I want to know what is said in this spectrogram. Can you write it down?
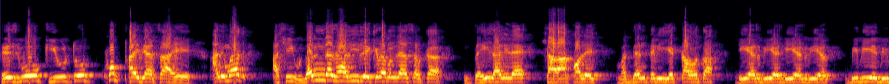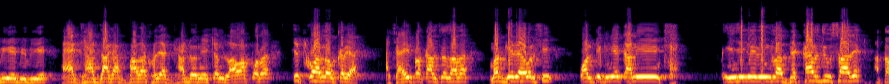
फेसबुक युट्यूब खूप फायद्याचं आहे. आणि मग अशी उदंड झाली लेकरं म्हणल्यासारखं. दही झालेलं आहे. शाळा कॉलेज मध्यंतरी एक काळ होता. D Ed B Ed D Ed B Ed B B A B B A B B A घ्या जागा बारा खोल्या घ्या डोनेशन लावा पोरं चिटकवा नोकऱ्या. अशाही प्रकारचं झालं. मग गेल्या वर्षी पॉलिटेक्निक आणि इंजिनिअरिंगला बेकार दिवस आले. आता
